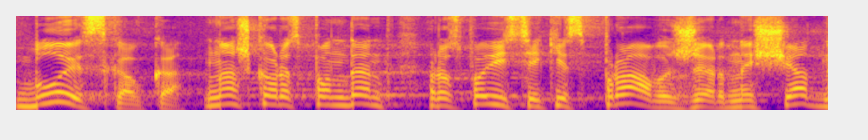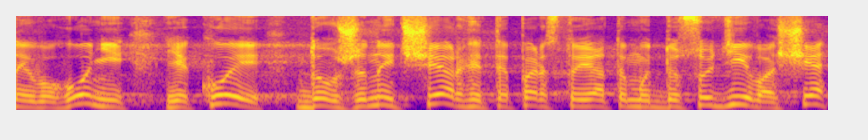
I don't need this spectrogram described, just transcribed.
блискавка. Наш кореспондент розповість, які справи жер нещадний вогонь, якої довжини черги тепер стоятимуть до судів. А ще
